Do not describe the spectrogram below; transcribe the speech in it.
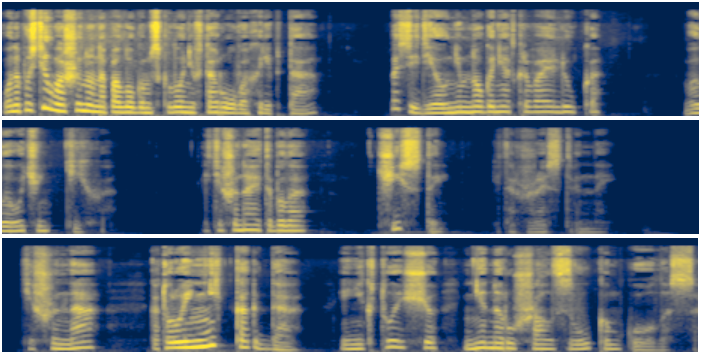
Он опустил машину на пологом склоне второго хребта, посидел немного, не открывая люка. Было очень тихо. И тишина эта была чистой и торжественной. Тишина, которую никогда и никто еще не нарушал звуком голоса.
